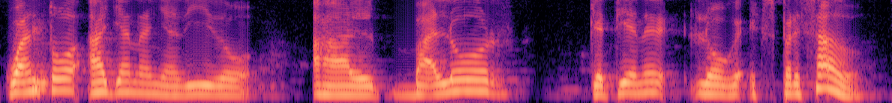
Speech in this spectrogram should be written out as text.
cuánto hayan añadido al valor que tiene lo expresado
